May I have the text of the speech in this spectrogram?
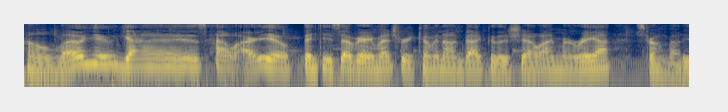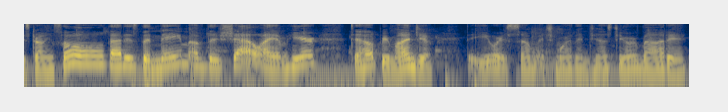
Hello, you guys. How are you? Thank you so very much for coming on back to the show. I'm Maria, Strong Body, Strong Soul. That is the name of the show. I am here to help remind you that you are so much more than just your body.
